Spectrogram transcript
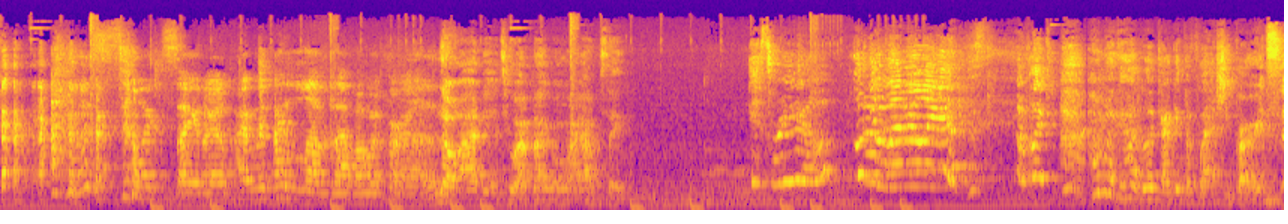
I was so excited. I was I loved that moment for us. No, I did too, I'm not gonna lie. I was like, it's real! Look, it literally is! I'm like, oh my god, look, I get the flashy parts.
